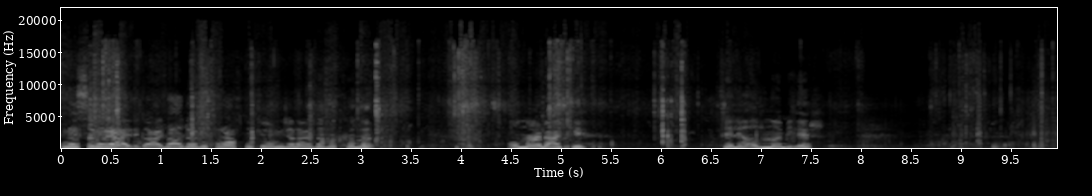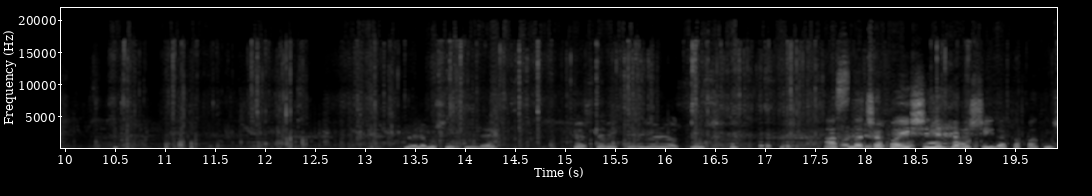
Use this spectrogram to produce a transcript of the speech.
Burası royaldi galiba. Öbür taraftaki omcalar daha kalın. Onlar belki tele alınabilir. Böyle bu şekilde köstebekleri görüyorsunuz. aslında Aşıyı çapa işini aşıyı da kapatmış.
